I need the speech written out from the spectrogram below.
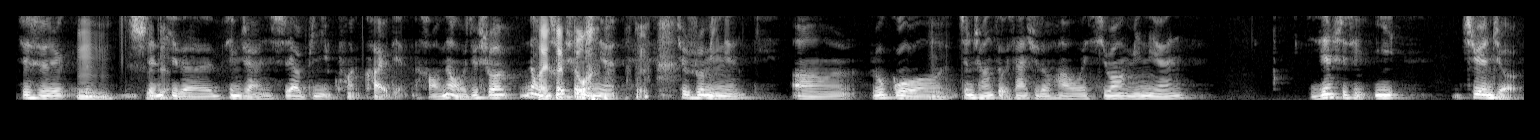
就是嗯，整体的进展是要比你快快一点。好，那我就说，那我们就说明年，就说明年，嗯，如果正常走下去的话，我希望明年几件事情：一，志愿者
